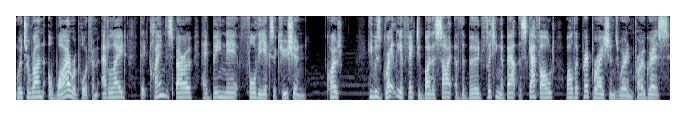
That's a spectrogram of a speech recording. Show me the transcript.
were to run a wire report from Adelaide that claimed the sparrow had been there for the execution. Quote, he was greatly affected by the sight of the bird flitting about the scaffold while the preparations were in progress.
